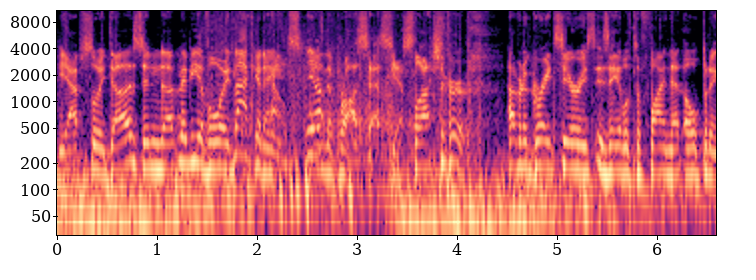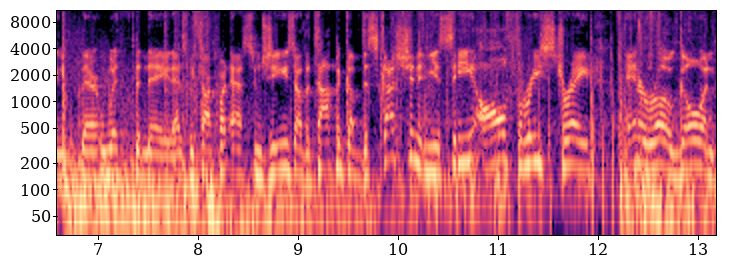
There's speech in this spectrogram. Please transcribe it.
he absolutely does, and uh, maybe avoid Not gonna nades help. Yep. in the process. Yeah, Slasher having a great series is able to find that opening there with the nade. As we talk about SMGs are the topic of discussion, and you see all three straight in a row going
